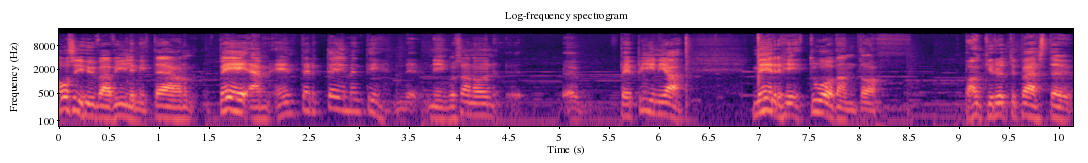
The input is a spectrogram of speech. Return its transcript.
tosi hyvä filmi. Tää on PM Entertainmenti, niin kuin sanoin, Pepin ja Merhi tuotantoa. Pankkiryöttöpäästö,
